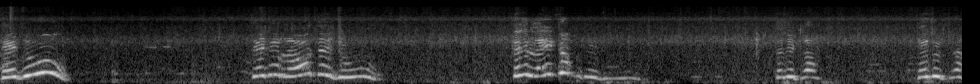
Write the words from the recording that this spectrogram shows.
తేజు తేజు రావు తేజు తేజు లైట్ అప్ తేజు తేజు ఇట్రా తేజు ఇట్రా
